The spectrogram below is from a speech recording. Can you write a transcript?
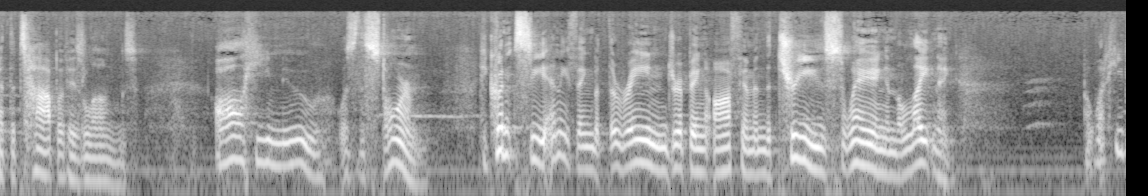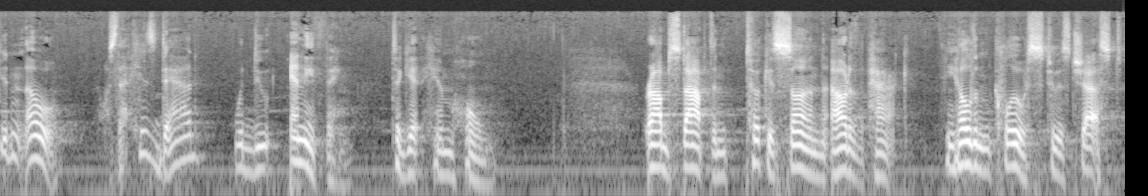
at the top of his lungs. All he knew was the storm. He couldn't see anything but the rain dripping off him and the trees swaying and the lightning. But what he didn't know was that his dad would do anything to get him home. Rob stopped and took his son out of the pack. He held him close to his chest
